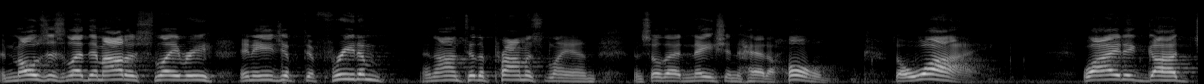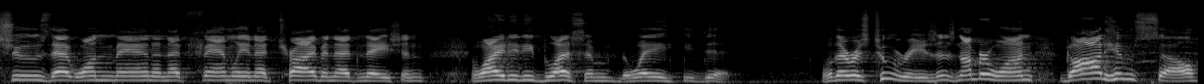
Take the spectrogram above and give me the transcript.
And Moses led them out of slavery in Egypt to freedom and on to the promised land. And so that nation had a home. So, why? Why did God choose that one man and that family and that tribe and that nation? Why did he bless him the way he did? Well, there was two reasons. Number one, God himself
